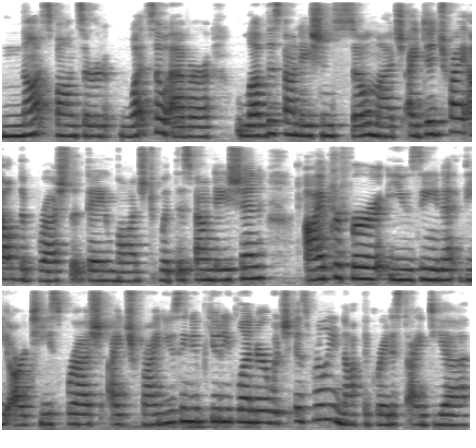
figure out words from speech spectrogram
not sponsored whatsoever. Love this foundation so much. I did try out the brush that they launched with this foundation. I prefer using the Artis brush. I tried using a beauty blender, which is really not the greatest idea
